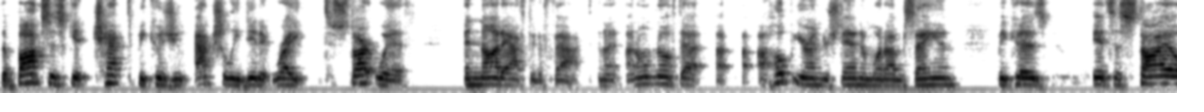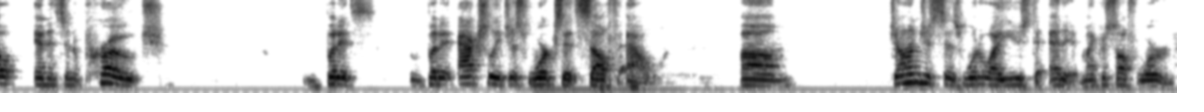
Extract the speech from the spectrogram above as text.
the boxes get checked because you actually did it right to start with and not after the fact. And I, I don't know if that, I, I hope you're understanding what I'm saying because it's a style and it's an approach, but it's, but it actually just works itself out. Um, John just says, What do I use to edit? Microsoft Word.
